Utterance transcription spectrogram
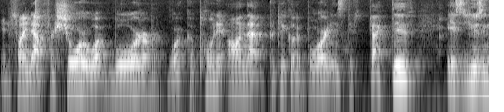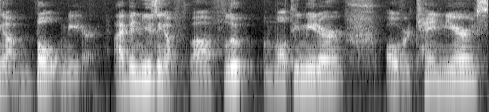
and find out for sure what board or what component on that particular board is defective is using a voltmeter. I've been using a, a, Fluke multimeter over 10 years.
